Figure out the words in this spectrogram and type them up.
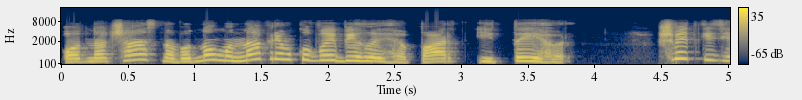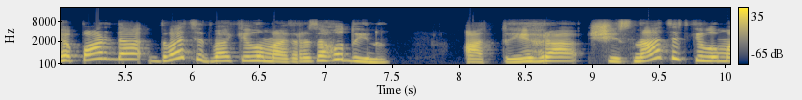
одночасно в одному напрямку вибігли гепард і тигр. Швидкість гепарда 22 км за годину, а тигра 16 км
